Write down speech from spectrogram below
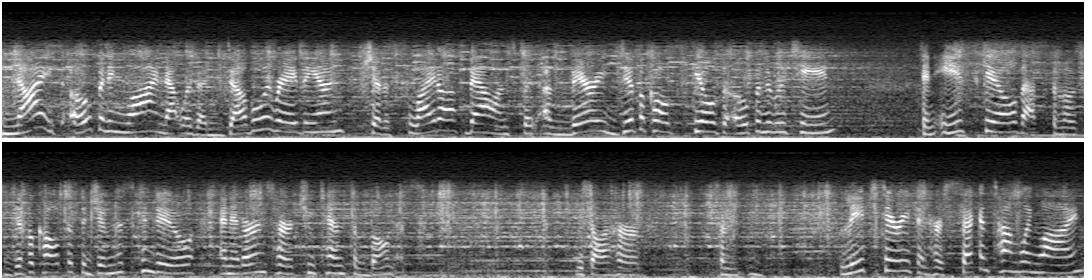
Nice opening line. That was a double Arabian. She had a slight off balance, but a very difficult skill to open the routine. It's an E skill. That's the most difficult that the gymnast can do, and it earns her two-tenths of bonus. We saw her some leap series in her second tumbling line,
